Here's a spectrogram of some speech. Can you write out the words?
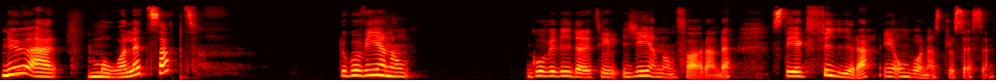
Nu är målet satt då går vi, igenom, går vi vidare till genomförande, steg fyra i omvårdnadsprocessen.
